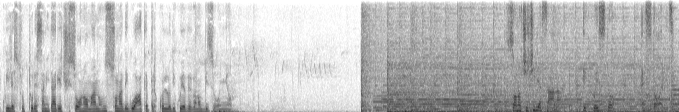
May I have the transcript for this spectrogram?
qui le strutture sanitarie ci sono, ma non sono adeguate per quello di cui avevano bisogno. Sono Cecilia Sala e questo è Stories.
